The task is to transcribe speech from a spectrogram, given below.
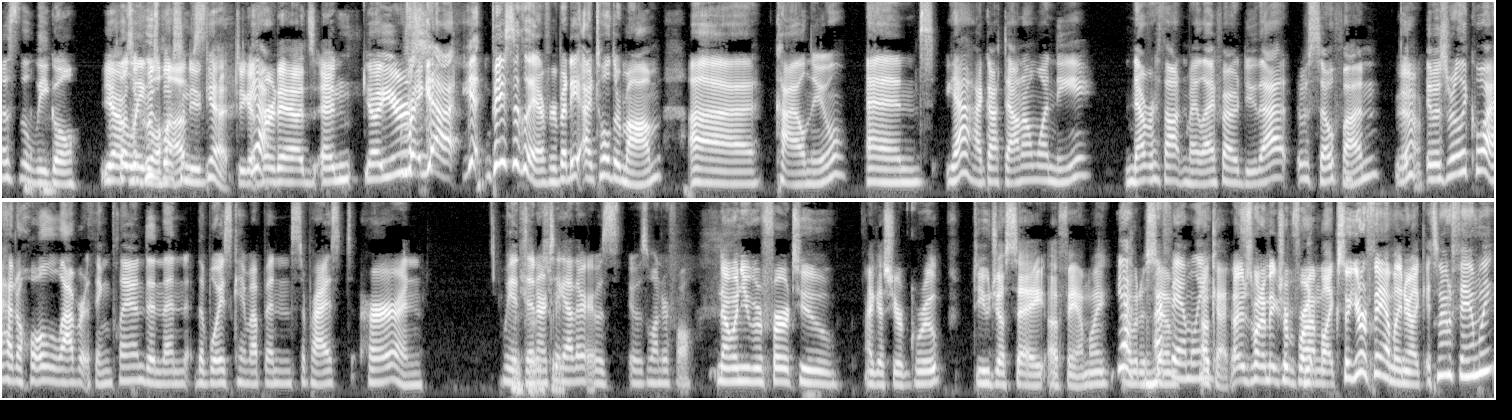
as the legal yeah, I was like, whose legal blessing do you get? Do you get Yeah. her dad's and Yair's? right, yeah yeah basically everybody i told her mom uh kyle knew and yeah i got down on one knee never thought in my life i would do that it was so fun Yeah. it was really cool. I had a whole elaborate thing planned, and then the boys came up and surprised her, and we had That's really dinner sweet. together. It was it was wonderful. Now, when you refer to, I guess, your group, do you just say a family? Yeah, I would our family. Okay. I just want to make sure before Yep. I'm like, so you're a family. And you're like, it's not a family.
